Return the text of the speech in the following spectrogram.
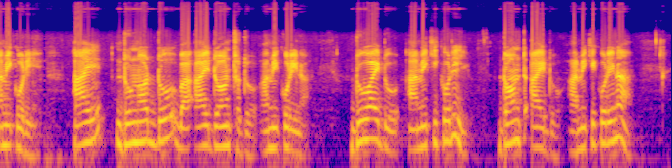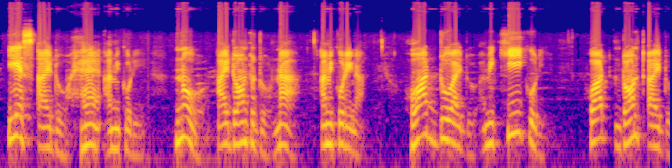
আমি করি। আই ডু নট ডু বা আই ডোন্ট ডু, আমি করি না। ডু আই ডু, আমি কি করি? ডোন্ট আই ডু, আমি কি করি না? ইয়েস আই ডু হ্যাঁ আমি করি। নো আই ডোন্ট ডু না, আমি করি না। হোয়াট ডু আই ডু আমি কি করি? হোয়াট ডোন্ট আই ডু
